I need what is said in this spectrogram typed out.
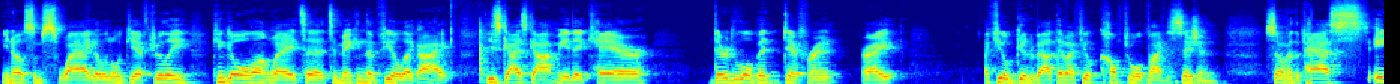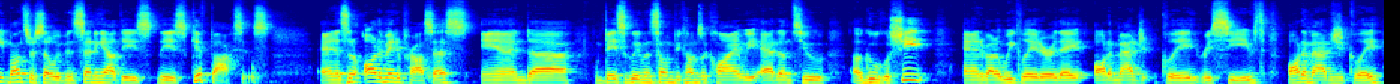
you know, some swag, a little gift, really can go a long way to, to making them feel like, all right, these guys got me, they care, they're a little bit different, right? I feel good about them, I feel comfortable with my decision. So for the past eight months or so, we've been sending out these these gift boxes and it's an automated process. And uh, basically, when someone becomes a client, we add them to a Google Sheet, and about a week later, they automatically received automatically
